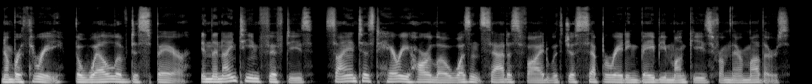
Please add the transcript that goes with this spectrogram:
Number 3. The Well of Despair. In the 1950s, scientist Harry Harlow wasn't satisfied with just separating baby monkeys from their mothers.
